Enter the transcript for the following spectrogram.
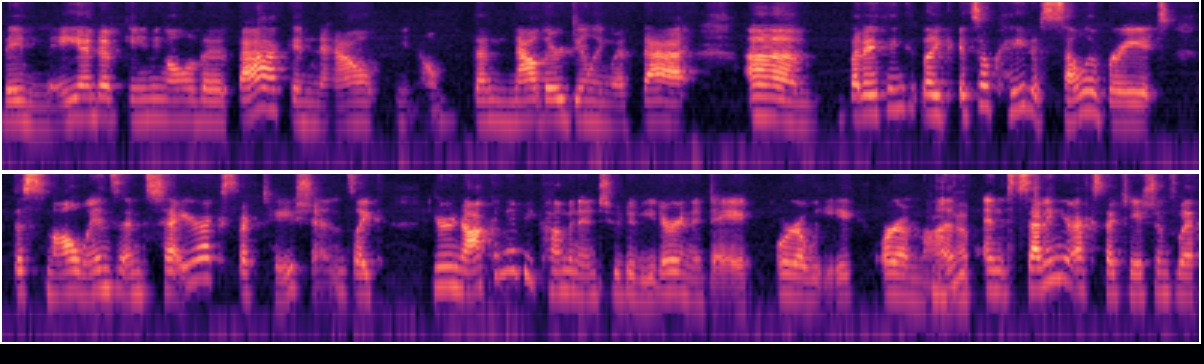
they may end up gaining all of it back and now you know then now they're dealing with that um, but i think like it's okay to celebrate the small wins and set your expectations like you're not going to become an intuitive eater in a day or a week or a month yep. and setting your expectations with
